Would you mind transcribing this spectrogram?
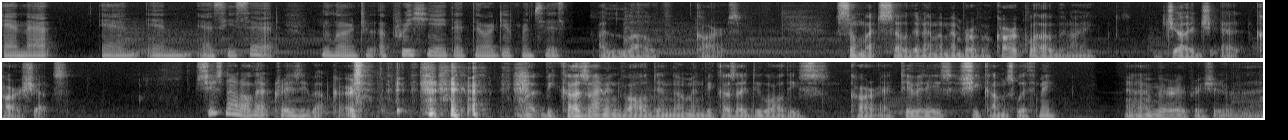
and that, and, and as he said, you learn to appreciate that there are differences. I love cars, so much so that I'm a member of a car club and I judge at car shows. She's not all that crazy about cars. but because I'm involved in them and because I do all these car activities, she comes with me, and I'm very appreciative of that.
